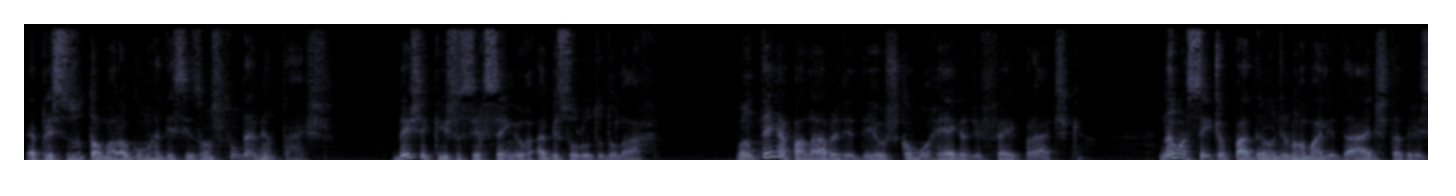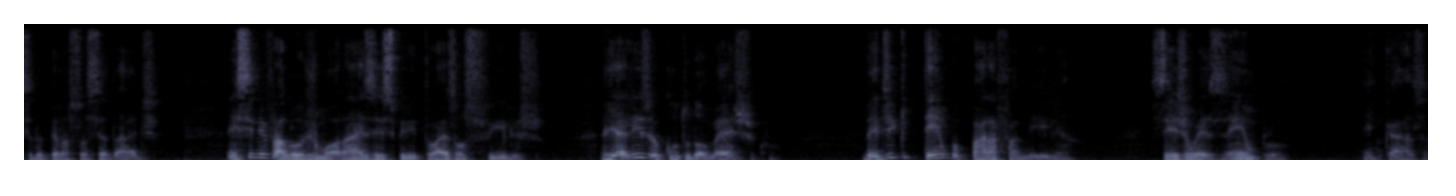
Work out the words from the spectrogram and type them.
é preciso tomar algumas decisões fundamentais. Deixe Cristo ser Senhor absoluto do lar. Mantenha a palavra de Deus como regra de fé e prática. Não aceite o padrão de normalidade estabelecido pela sociedade. Ensine valores morais e espirituais aos filhos. Realize o culto doméstico. Dedique tempo para a família. Seja um exemplo em casa.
